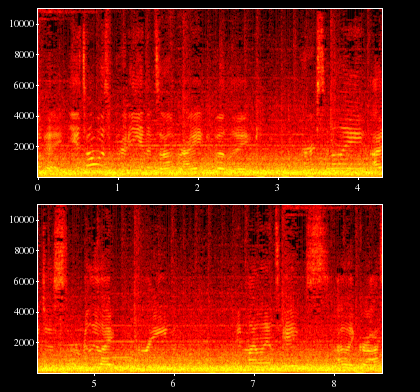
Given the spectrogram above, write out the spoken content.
Okay, Utah was pretty in its own right, but like personally, I just really like green in my landscapes. I like grass,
